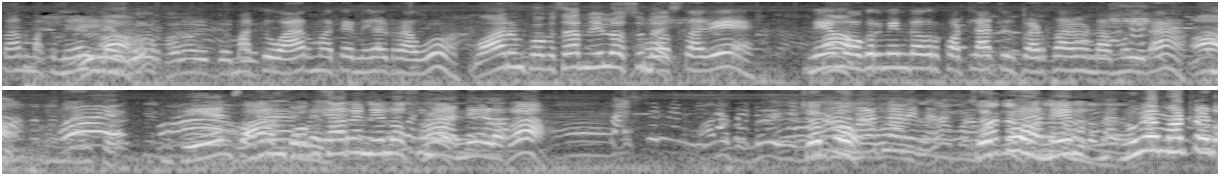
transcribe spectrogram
సార్ మాకు నీళ్ళు లేవు మాకు వారం అయితే నీళ్ళు రావు. వారంకి ఒకసారి నీళ్ళు వస్తున్నాయి. వస్తుంది మేము ఒకరి మీద ఒకరు కొట్లాటలు పెడతా ఉండము ఇక్కడ. ఇంకేం నీళ్ళు వస్తున్నాయి. నీళ్ళు. చెప్పు. చెప్పు. నేను నువ్వే మాట్లాడు.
